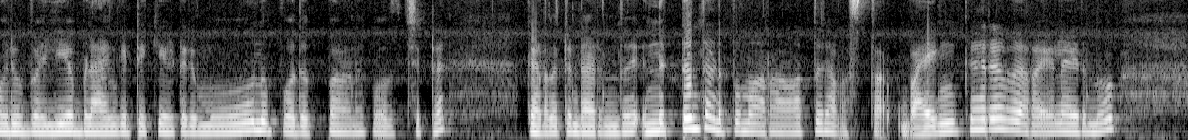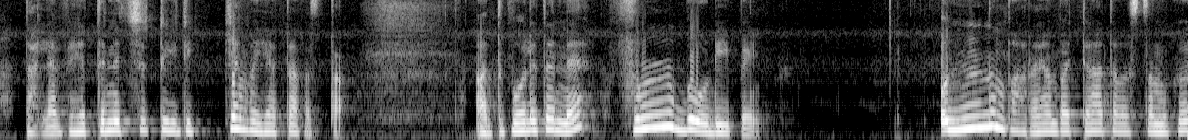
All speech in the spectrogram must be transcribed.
ഒരു വലിയ ബ്ലാങ്കറ്റൊക്കെ ആയിട്ടൊരു മൂന്ന് പുതപ്പാണ് പുതച്ചിട്ട് കിടന്നിട്ടുണ്ടായിരുന്നത്. എന്നിട്ടും തണുപ്പ് മാറാത്തൊരവസ്ഥ. ഭയങ്കര വിറയലായിരുന്നു. തലവേദനിച്ചിട്ട് ഇരിക്കാൻ വയ്യാത്ത അവസ്ഥ. അതുപോലെ തന്നെ ഫുൾ ബോഡി പെയിൻ ഒന്നും പറയാൻ പറ്റാത്ത അവസ്ഥ. നമുക്ക്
